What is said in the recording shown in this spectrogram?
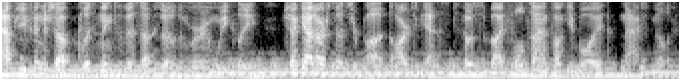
After you finish up listening to this episode of the Maroon Weekly, check out our sister pod, The Artscast, hosted by full time funky boy Max Miller.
